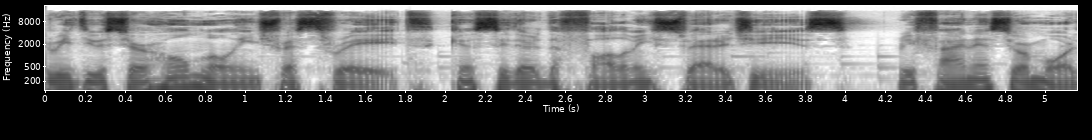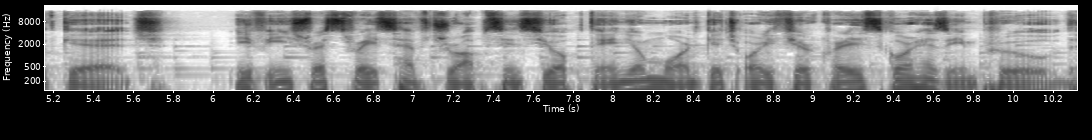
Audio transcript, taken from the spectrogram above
To reduce your home loan interest rate, consider the following strategies. Refinance your mortgage. If interest rates have dropped since you obtained your mortgage or if your credit score has improved,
